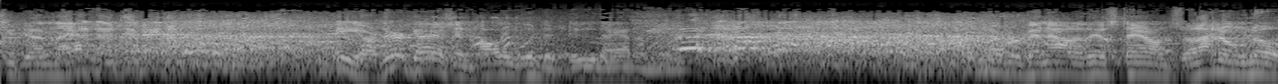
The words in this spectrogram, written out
You done that. Hey, are there guys in Hollywood that do that? I mean, I've never been out of this town, so I don't know.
